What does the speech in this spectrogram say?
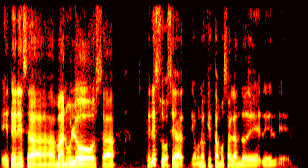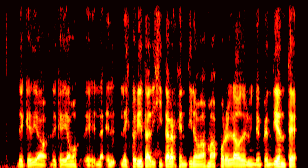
eh, tenés a Manulosa, tenés, o sea, digamos, no es que estamos hablando de, que, de que, digamos, eh, la, historieta digital argentina va más por el lado de lo independiente,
